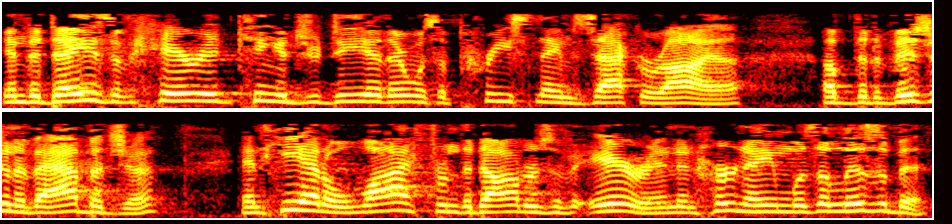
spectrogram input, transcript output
In the days of Herod, king of Judea, there was a priest named Zechariah of the division of Abijah, and he had a wife from the daughters of Aaron, and her name was Elizabeth.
